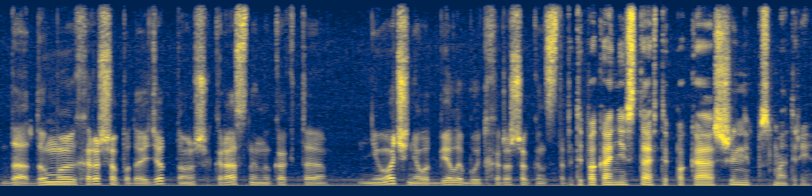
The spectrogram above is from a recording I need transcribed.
Да, думаю, хорошо подойдет, потому что красный, ну, как-то не очень, а вот белый будет хорошо конструировать. Ты пока не ставь, ты пока шины посмотри.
